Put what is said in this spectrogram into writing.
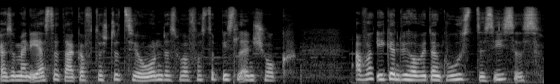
Also mein erster Tag auf der Station, das war fast ein bisschen ein Schock. Aber irgendwie habe ich dann gewusst, das ist es.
